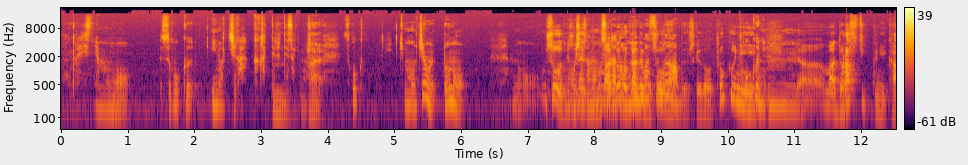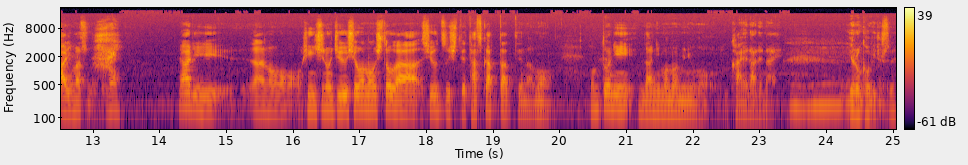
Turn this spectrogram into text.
本当ですね、もう、すごく命がかかってるってさっきもしゃった。はい。すごく、もちろん、どの、あの、そうですね。お医者様もそうだとまあ、どの思いますが。科でもそうなんですけど、特に、特に、うん。いやまあ、ドラスティックに変わりますのでね。やはり、あの、瀕死の重症の人が手術して助かったっていうのはもう、本当に何者にも変えられないうん喜びですね。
